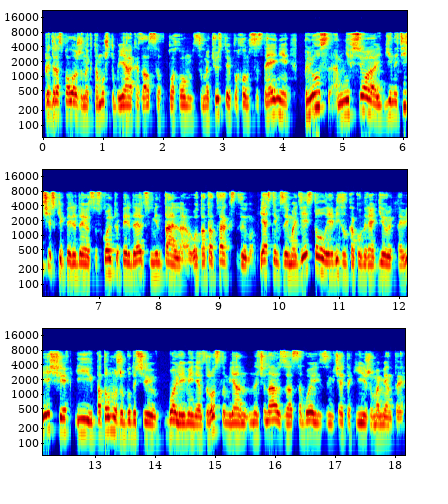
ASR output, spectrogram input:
предрасположена к тому, чтобы я оказался в плохом самочувствии, в плохом состоянии. Плюс не все генетически передается, сколько передается ментально, вот от отца к сыну. Я с ним взаимодействовал, я видел, как он реагирует на вещи. И потом уже, будучи более-менее взрослым, я начинаю за собой замечать такие же моменты,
